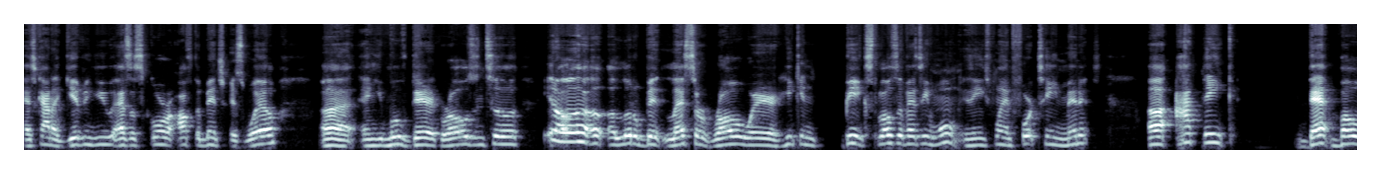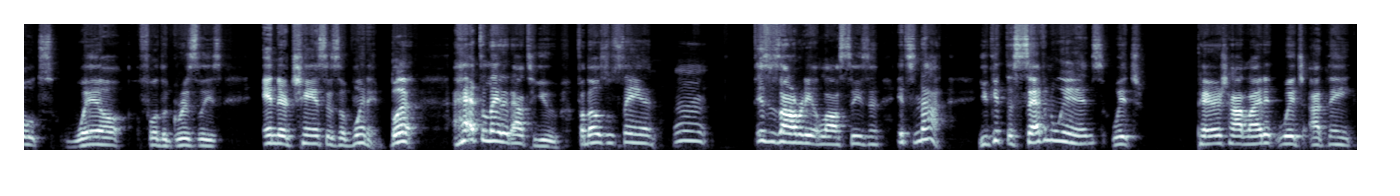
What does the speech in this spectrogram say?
has kind of given you as a scorer off the bench as well. Uh, and you move Derrick Rose into, you know, a, a little bit lesser role where he can be explosive as he wants, and he's playing 14 minutes. Uh, I think that bodes well for the Grizzlies and their chances of winning. But I had to lay it out to you for those who saying mm, this is already a lost season. It's not. You get the seven wins, which Parrish highlighted, which I think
